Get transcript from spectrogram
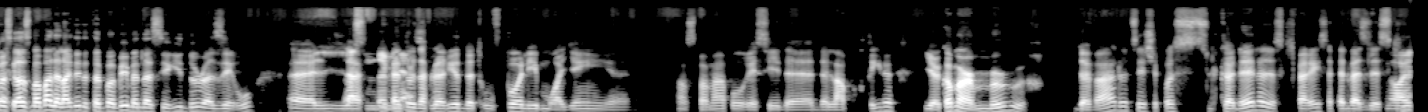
Parce qu'en ce moment, le Lightning de Tampa Bay mène la série 2 à 0. Euh, la, les Panthers de Floride ne trouvent pas les moyens euh, en ce moment pour essayer de, de l'emporter. Il y a comme un mur devant. Là, je ne sais pas si tu le connais, là, ce qui paraît, il s'appelle Vasilevski. Ouais,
